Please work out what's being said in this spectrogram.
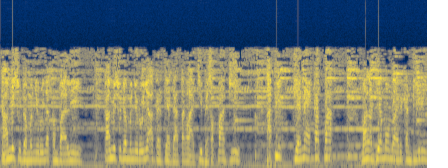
Kami sudah menyuruhnya kembali. Kami sudah menyuruhnya agar dia datang lagi besok pagi. Tapi dia nekat Pak. Malah dia mau melarikan diri.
